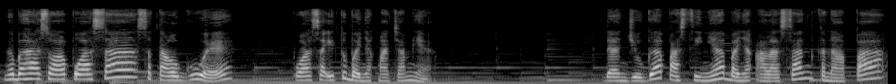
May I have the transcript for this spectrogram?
Ngebahas soal puasa, setahu gue, puasa itu banyak macamnya. Dan juga pastinya banyak alasan kenapa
